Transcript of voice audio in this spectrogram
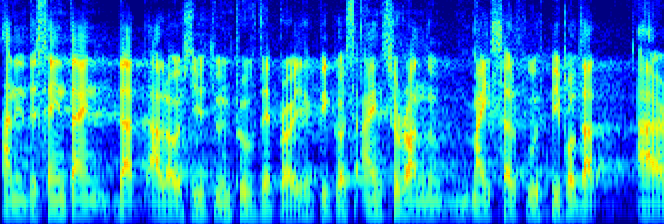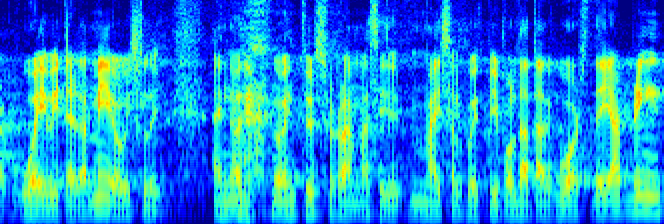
And at the same time, that allows you to improve the project because I'm surrounding myself with people that are way better than me, obviously. I'm not going to surround myself with people that are worse. They are bringing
